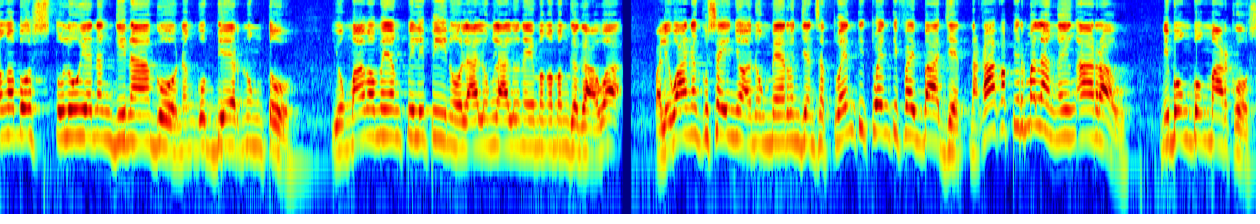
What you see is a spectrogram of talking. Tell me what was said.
Mga boss, tuluyan ng ginago ng gobyernong to. Yung mamamayang Pilipino, lalong-lalo na yung mga manggagawa. Paliwanag ko sa inyo anong meron dyan sa 2025 budget, nakakapirma lang ngayong araw ni Bongbong Marcos.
